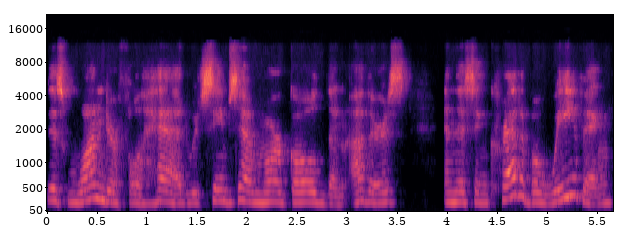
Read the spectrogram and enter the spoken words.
this wonderful head, which seems to have more gold than others, and this incredible weaving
